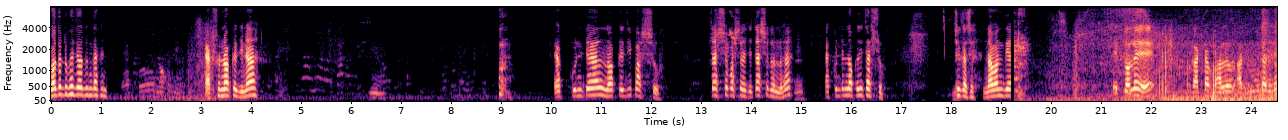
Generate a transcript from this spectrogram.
কতটুকু হয়েছে ওজন দেখেন? একশো ন কেজি না? এক কুইন্টাল ন কেজি পাঁচশো। চারশো পাঁচশো হয়েছে চারশো ধন্য হ্যাঁ? এক কুইন্টাল ন কেজি চারশো। ঠিক আছে নামান দিয়ে এর তলে কাঠটা ভালো আর মোটা দিলে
